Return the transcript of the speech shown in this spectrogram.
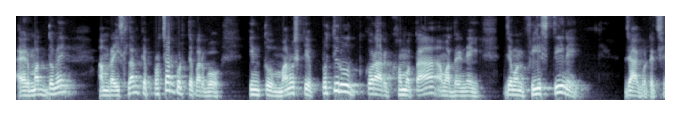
এর মাধ্যমে আমরা ইসলামকে প্রচার করতে পারব, কিন্তু মানুষকে প্রতিরোধ করার ক্ষমতা আমাদের নেই। যেমন ফিলিস্তিনে যা ঘটেছে।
